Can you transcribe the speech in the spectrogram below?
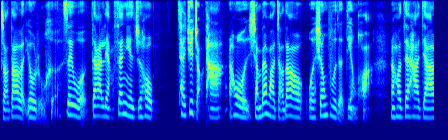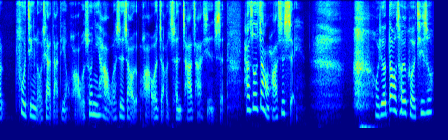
找到了又如何？所以我大概两三年之后才去找他，然后我想办法找到我生父的电话，然后在他家。附近楼下打电话，我说：“你好，我是赵永华，我找陈叉叉先生。”他说：“赵永华是谁？” 我就倒抽一口气说：“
